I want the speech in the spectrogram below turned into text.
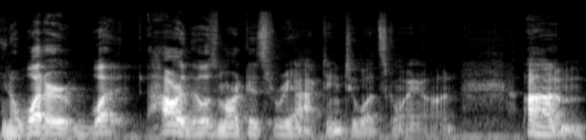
you know what are what how are those markets reacting to what's going on? Um,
